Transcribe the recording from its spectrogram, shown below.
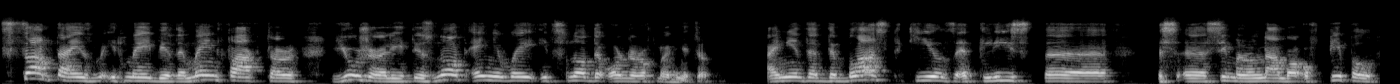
Sometimes it may be the main factor. Usually it is not. Anyway, it's not the order of magnitude. I mean that the blast kills at least uh, a similar number of people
